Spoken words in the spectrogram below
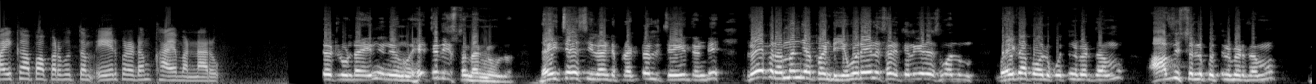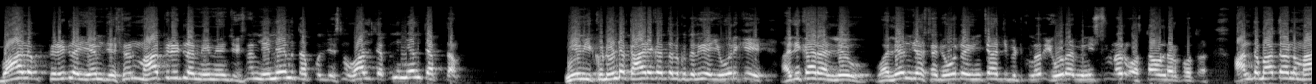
వైకాపా ప్రభుత్వం ఏర్పడడం ఖాయమన్నారు. ఉన్నాయని నేను హెచ్చరిస్తున్నాను మిమ్మల్ని. దయచేసి ఇలాంటి ప్రకటనలు చేయొద్దండి. రేపు రమ్మని చెప్పండి. ఎవరైనా సరే తెలుగుదేశం వాళ్ళు వైకాపా వాళ్ళు కూర్చొని పెడతాము ఆఫీసర్లు కూర్చొని పెడతాము. వాళ్ళ పీరియడ్లో ఏం చేసినారు? మా పీరియడ్లో మేమేం చేసినాం? మేమేమి తప్పులు చేసినాం? వాళ్ళు చెప్పింది మేము చెప్తాం. మేము ఇక్కడుండే కార్యకర్తలకు తెలియ ఎవరికి అధికారాలు లేవు. వాళ్ళు ఏం చేస్తారు? ఎవరో ఇన్ఛార్జ్ పెట్టుకున్నారు? ఎవరో మినిస్టర్ ఉన్నారు? వస్తూ ఉండరు పోతారు అంత మాత్రాన మా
